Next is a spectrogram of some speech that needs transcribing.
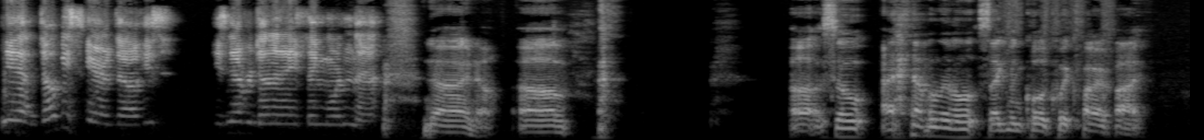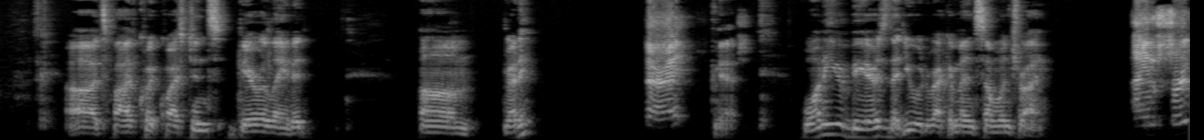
Yeah, don't be scared though. He's he's never done anything more than that. No, I know. Um, uh, so I have a little segment called Quick Fire Five. Uh, it's five quick questions, beer related. Um, ready? All right. Yeah. One of your beers that you would recommend someone try. I am fruit.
